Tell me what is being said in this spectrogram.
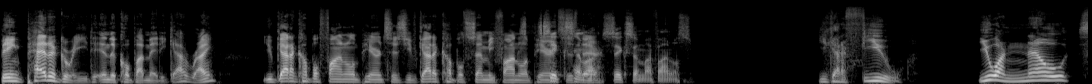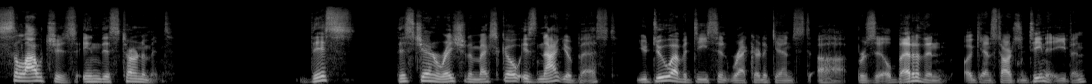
being pedigreed in the Copa America, right? You've got a couple final appearances. You've got a couple semifinal six, appearances semi, there. six semifinals You got a few. You are no slouches in this tournament. This this generation of Mexico is not your best. You do have a decent record against uh, Brazil, better than against Argentina, even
